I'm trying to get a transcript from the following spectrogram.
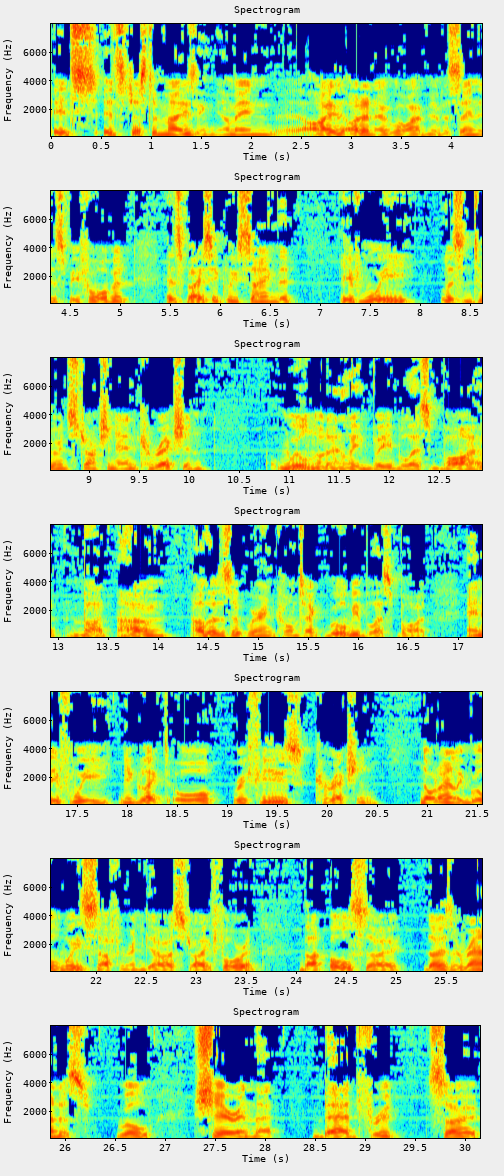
it's it's just amazing. I mean, I I don't know why I've never seen this before, but it's basically saying that if we listen to instruction and correction, we'll not only be blessed by it, but um, others that we're in contact will be blessed by it. And if we neglect or refuse correction, not only will we suffer and go astray for it, but also those around us will share in that bad fruit. So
